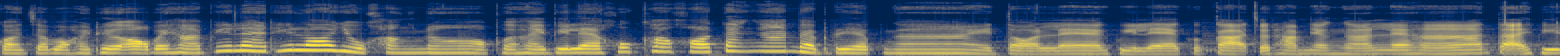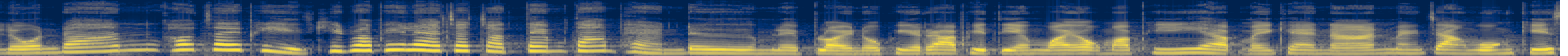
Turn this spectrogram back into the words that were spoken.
ก่อนจะบอกให้เธอออกไปหาพี่แลที่รออยู่ข้างนอก เพื่อให้พี่แลคุกเข่าขอแต่งงานแบบเรียบง่าย ตอนแรกพี่แลก็กะจะทำอย่างนั้นแหละฮะ แต่พี่โลนดันเข้าใจผิด คิดว่าพี่แลจะจัดเต็มตามแผนเดิม เลยปล่อยนกพิราบที่เตรียมไว้ออกมาเพียบ ไม่แค่นั้นแมงจ่างวงคิส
